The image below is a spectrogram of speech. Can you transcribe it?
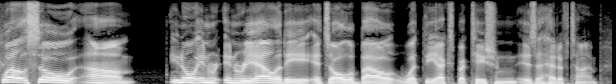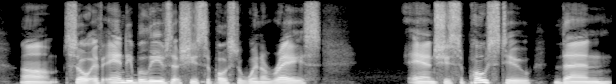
Well, so um, you know, in in reality, it's all about what the expectation is ahead of time. Um, so if Andy believes that she's supposed to win a race, and she's supposed to, then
